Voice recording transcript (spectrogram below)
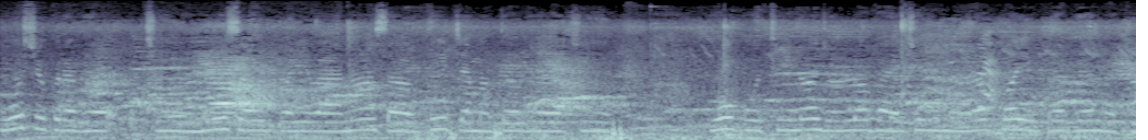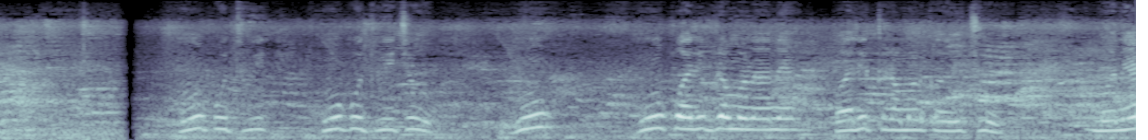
હું શુક્ર ગ્રહ છું. હું સૌ પરિવારનો સૌથી ચમકતો ગ્રહ છું. હું પૃથ્વીનો જોડલો ભાઈ છું. મારો કોઈ ઉપગ્રહ નથી. હું પૃથ્વી હું પૃથ્વી છું. હું હું પરિભ્રમણ અને પરિક્રમણ કરું છું. મને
